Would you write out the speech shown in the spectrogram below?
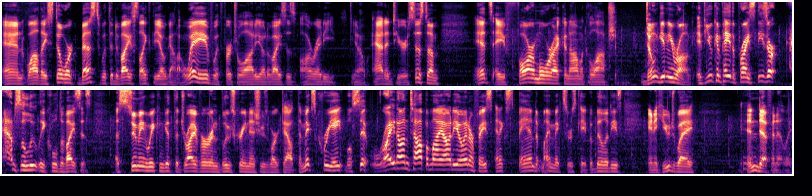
and while they still work best with a device like the Elgato Wave with virtual audio devices already, you know, added to your system, it's a far more economical option. Don't get me wrong, if you can pay the price, these are absolutely cool devices. Assuming we can get the driver and blue screen issues worked out, the Mix Create will sit right on top of my audio interface and expand my mixer's capabilities in a huge way, indefinitely.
